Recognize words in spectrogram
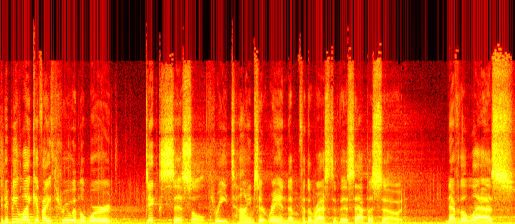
It'd be like if I threw in the word Dick Sissel three times at random for the rest of this episode. Nevertheless,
